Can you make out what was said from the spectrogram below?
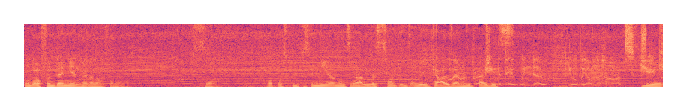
Und auch von Daniel, wenn er mal vorne war. So, Bottas kommt ein bisschen näher an uns ran. Das sollte uns aber egal sein, sobald jetzt hier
